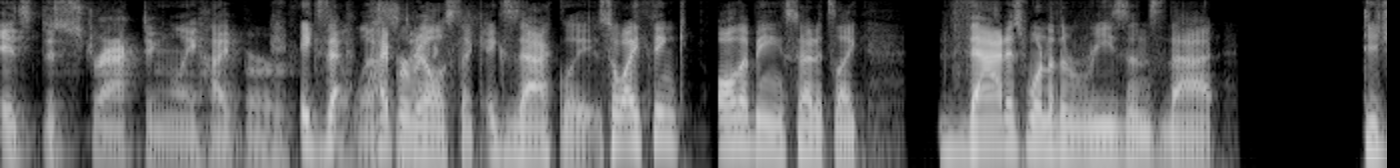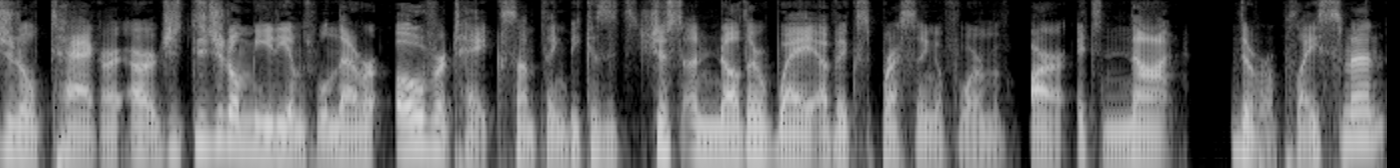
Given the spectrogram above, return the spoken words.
it's distractingly hyper exactly hyper realistic exactly. So i think all that being said it's like that is one of the reasons that digital tech or, or just digital mediums will never overtake something because it's just another way of expressing a form of art. It's not the replacement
